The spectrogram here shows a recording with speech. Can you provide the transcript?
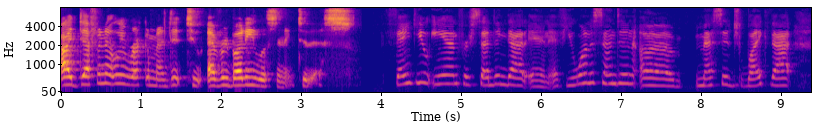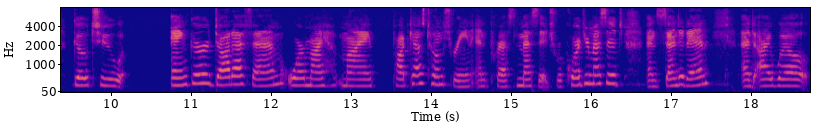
I definitely recommend it to everybody listening to this. Thank you, Ian, for sending that in. If you want to send in a message like that, go to anchor.fm or my my podcast home screen and press message. Record your message and send it in, and I will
